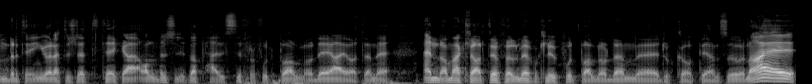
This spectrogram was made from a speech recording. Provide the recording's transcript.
andre ting. Og rett og slett tar jeg aldri så liten pause fra fotballen, og det er jo at den er enda mer klar til å følge med på klubbfotball når den uh, dukker opp igjen. Så nei, jeg,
